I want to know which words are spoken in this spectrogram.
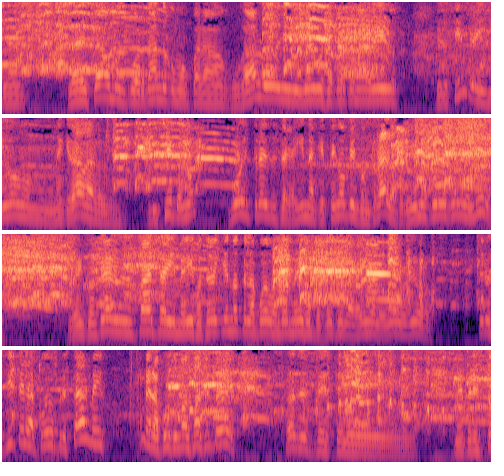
Ya. La estábamos guardando como para jugarlo y luego sacar camada de ellos. Pero siempre yo me quedaba el bichito, ¿no? Voy tras de esa gallina que tengo que encontrarla, porque yo me acuerdo que la vendía. Lo encontré al pata y me dijo, ¿sabe qué? No te la puedo vender, me dijo, porque esa es la gallina de los huevos de oro. Pero sí te la puedo prestar, me dijo. Me la puso más fácil todavía. Entonces, este, me prestó,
